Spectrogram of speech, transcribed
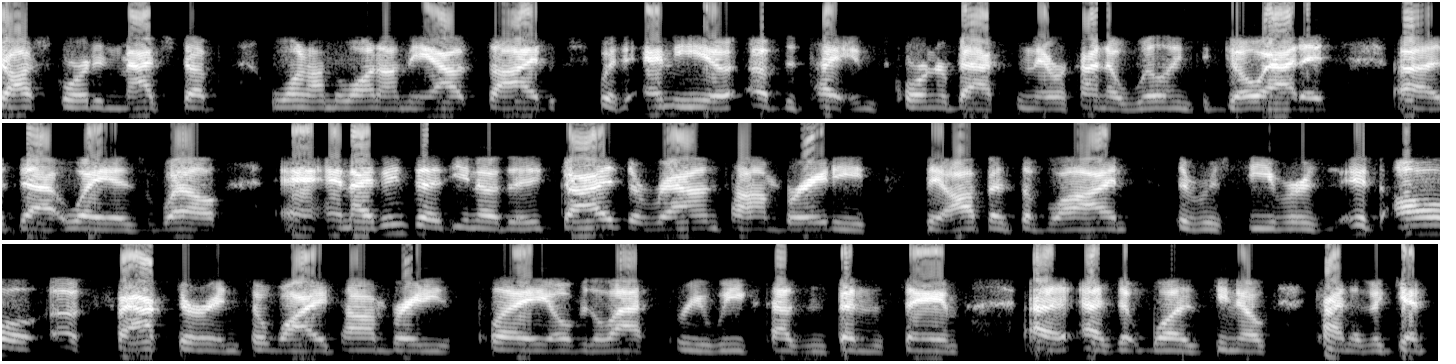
Josh Gordon matched up one on one on the outside with any of the Titans cornerbacks, and they were kind of willing to go at it uh, that way as well. And, and I think that you know the guys around Tom Brady, the offensive line, the receivers. It's all a factor into why Tom Brady's play over the last three weeks hasn't been the same uh, as it was, you know, kind of against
